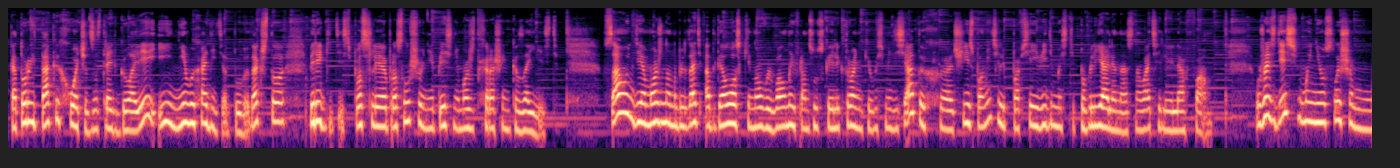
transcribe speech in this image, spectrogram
который так и хочет застрять в голове и не выходить оттуда. Так что берегитесь, после прослушивания песни может хорошенько заесть. В саунде можно наблюдать отголоски новой волны французской электроники 80-х, чьи исполнители, по всей видимости, повлияли на основателей La Femme. Уже здесь мы не услышим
